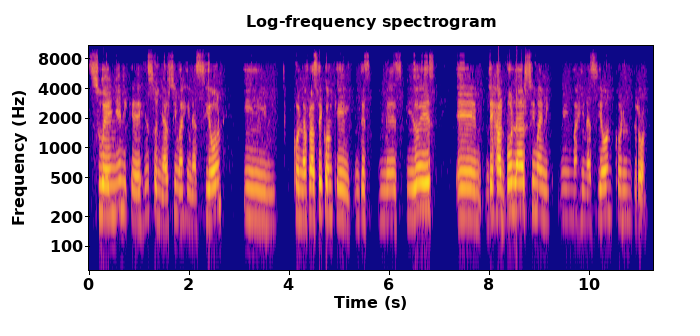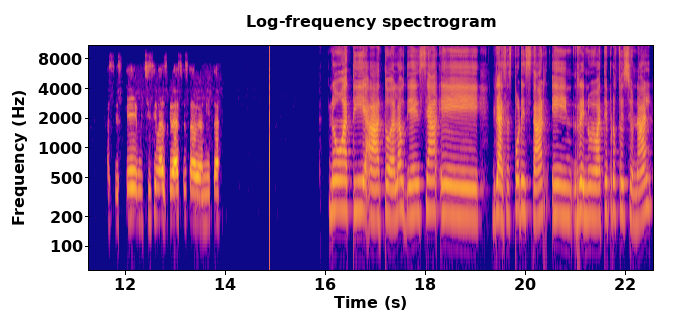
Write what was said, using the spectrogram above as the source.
sueñen y que dejen soñar su imaginación y con la frase con que des- me despido es eh, dejar volar su ima- imaginación con un dron. Así es que muchísimas gracias, Adrianita. No, a ti, a toda la audiencia, eh, gracias por estar en Renuévate Profesional,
